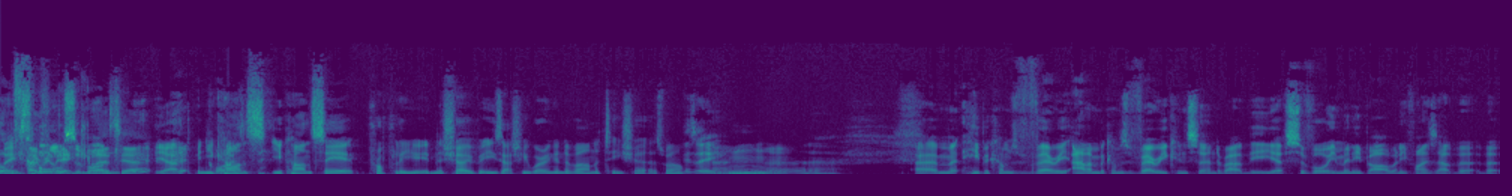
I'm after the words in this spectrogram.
basically calls him on. ridiculous, yeah. yeah. And you Quite. can't you can't see it properly in the show, but he's actually wearing a Nirvana t-shirt as well. Is he? Um, he becomes very Alan becomes very concerned about the uh, Savoy minibar when he finds out that, that,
